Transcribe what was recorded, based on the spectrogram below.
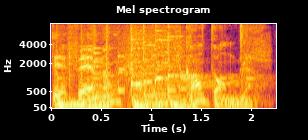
TFM,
